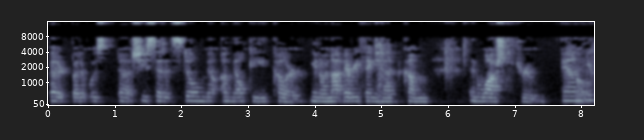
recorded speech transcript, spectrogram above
better, but it was, uh, she said it's still mil- a milky color. You know, not everything had come and washed through. And Oh. you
